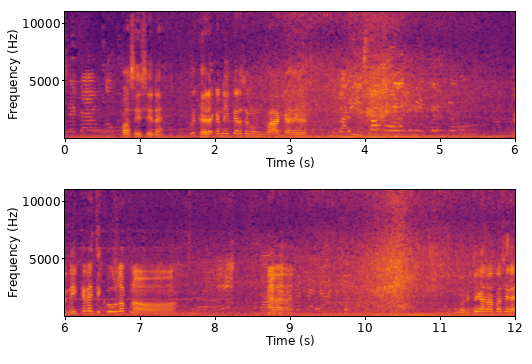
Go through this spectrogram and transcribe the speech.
mereka kantong Posisi deh. Kuwi garek keniker sing wakeh ya. enggak iso ngolah kenikir kamu. Kenikere dikulep no. Apa gede karo apa sih, iki?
